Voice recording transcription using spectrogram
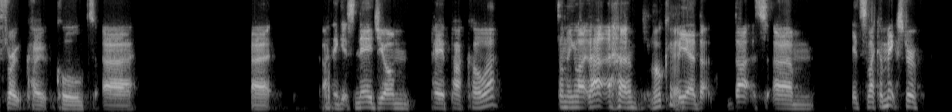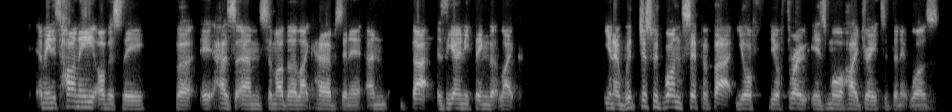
throat coat called, uh, uh, I think it's Nejiom Pepakoa, something like that. Um, okay. yeah, that that's um, it's like a mixture of I mean it's honey obviously, but it has um some other like herbs in it and that is the only thing that like you know with just with one sip of that your your throat is more hydrated than it was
